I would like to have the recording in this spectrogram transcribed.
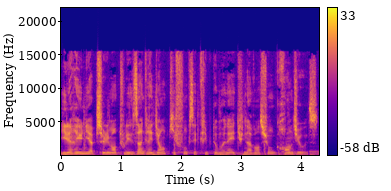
il réunit absolument tous les ingrédients qui font que cette crypto-monnaie est une invention grandiose.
